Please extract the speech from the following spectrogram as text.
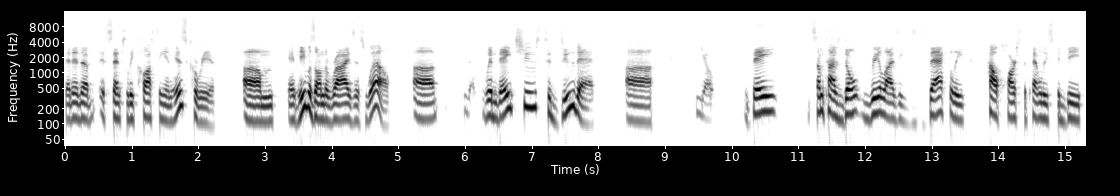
that ended up essentially costing him his career. Um, and he was on the rise as well. Uh, you know, when they choose to do that, uh, you know, they sometimes don't realize exactly how harsh the penalties could be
